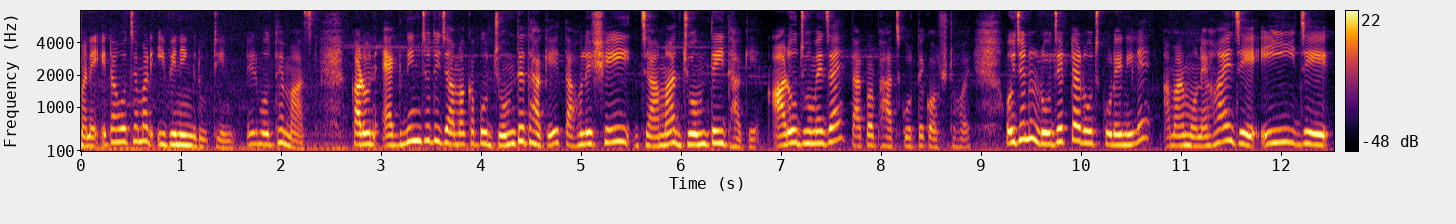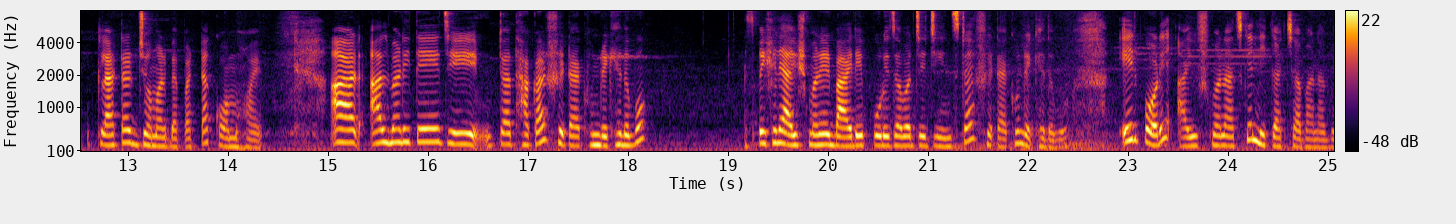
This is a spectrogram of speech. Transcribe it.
মানে এটা হচ্ছে আমার ইভিনিং রুটিন এর মধ্যে মাস্ট কারণ একদিন যদি জামা কাপড় জমতে থাকে, তাহলে সেই জামা জমতেই থাকে। আরও জমে যায়, তারপর ভাজ করতে কষ্ট হয়। ওই জন্য রোজেরটা রোজ করে নিলে আমার মনে হয় যে এই যে ক্লাটার জমার ব্যাপারটা কম হয়। আর আলমারিতে যেটা থাকার সেটা এখন রেখে দেবো। স্পেশালি আয়ুষ্মানের বাইরে পড়ে যাওয়ার যে জিন্সটা সেটা এখন রেখে দেবো। এরপরে আয়ুষ্মান আজকে লিকার চা বানাবে।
